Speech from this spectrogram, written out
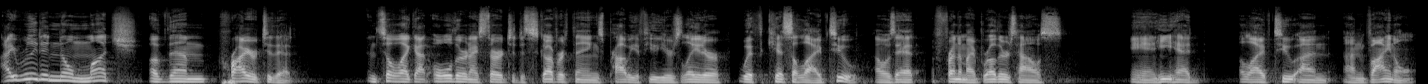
I really didn't know much of them prior to that until I got older and I started to discover things probably a few years later with Kiss Alive 2. I was at a friend of my brother's house and he had Alive 2 on on vinyl.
